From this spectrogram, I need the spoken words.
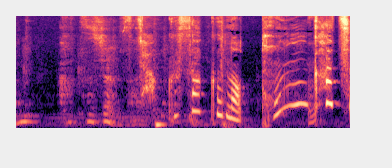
んかつじゃない。サクサクのとんかつ？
